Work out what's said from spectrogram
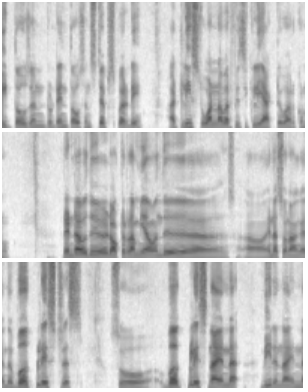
eight thousand to ten thousand steps per day at least one hour physically ஆக்டிவாக இருக்கணும். ரெண்டாவது டாக்டர் ரம்யா வந்து என்ன சொன்னாங்க? இந்த ஒர்க் பிளேஸ் ஸ்ட்ரெஸ் ஸோ ஒர்க் பிளேஸ்னால் என்ன? வீடுனா என்ன?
